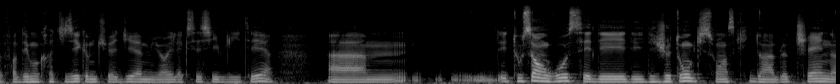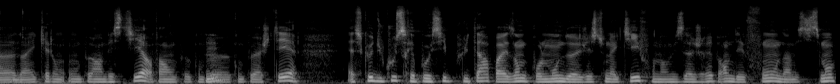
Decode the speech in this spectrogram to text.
enfin démocratiser, comme tu as dit, améliorer l'accessibilité. et tout ça, en gros, c'est des, des, jetons qui sont inscrits dans la blockchain, mmh. dans lesquels on, peut investir, enfin, on peut, qu'on, mmh. peut, qu'on peut acheter. Est-ce que du coup, ce serait possible plus tard, par exemple, pour le monde de la gestion d'actifs, on envisagerait par exemple des fonds d'investissement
